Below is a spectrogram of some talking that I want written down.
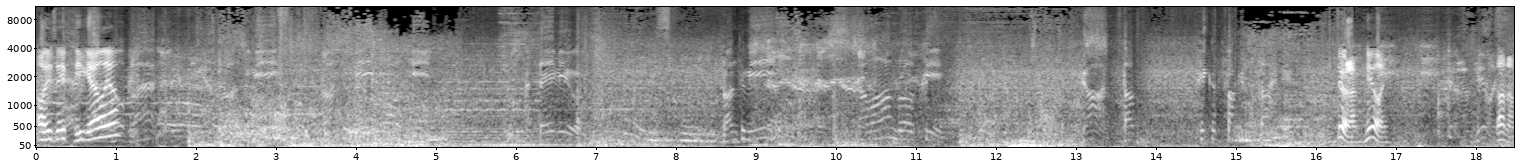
Oh, he's AP Galio? Run to me! Come on, broski! Pick a fucking side, dude. Dude, I'm healing. Stun him.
